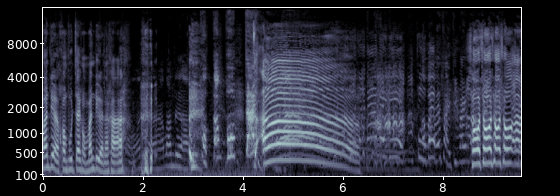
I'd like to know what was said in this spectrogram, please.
บ้านเดือดความภูมิใจของบ้านเดือดนะคะบ้านเดือดกบต้องภูมิใจเออถือแบบใส่ที่ไว้โชว์โชว์โชว์โชว์อะ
